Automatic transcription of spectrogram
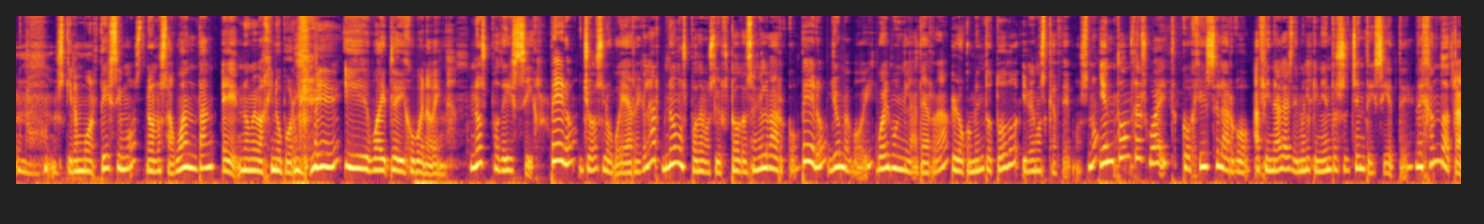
no, nos quieren muertísimos, no nos aguantan, eh, no me imagino por qué y White le dijo, bueno, venga, no os podéis ir, pero yo os lo voy a arreglar. No nos podemos ir todos en el barco, pero yo me voy, vuelvo a Inglaterra, lo comento todo y vemos qué hacemos, ¿no? Y entonces White cogió y se largó a finales de 1587, dejando atrás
